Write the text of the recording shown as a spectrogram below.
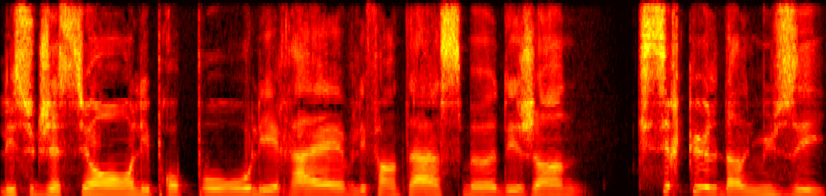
les suggestions, les propos, les rêves, les fantasmes des gens qui circulent dans le musée,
